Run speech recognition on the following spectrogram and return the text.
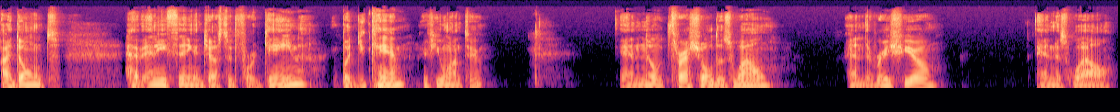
I don't have anything adjusted for gain, but you can if you want to. And note threshold as well, and the ratio, and as well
